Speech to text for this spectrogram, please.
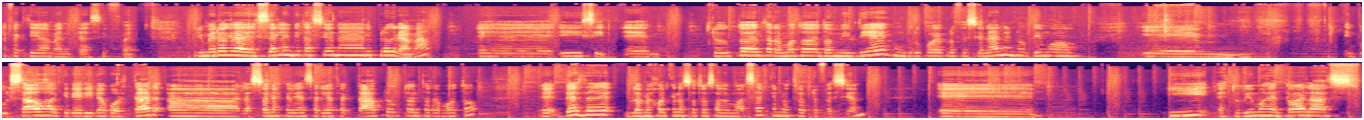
Efectivamente, así fue. Primero agradecer la invitación al programa. eh, y sí, eh, producto del terremoto del 2010, un grupo de profesionales nos vimos eh, impulsados a querer ir a aportar a las zonas que habían salido afectadas producto del terremoto, eh, desde lo mejor que nosotros sabemos hacer, que es nuestra profesión. Eh, y estuvimos en todas las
